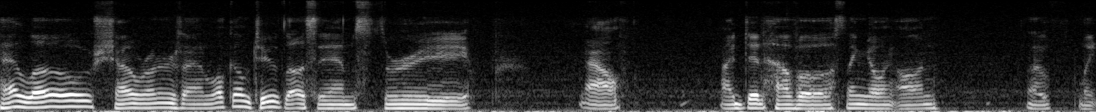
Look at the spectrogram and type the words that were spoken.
Hello, Shadowrunners, and welcome to The Sims 3. Now, I did have a thing going on of like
